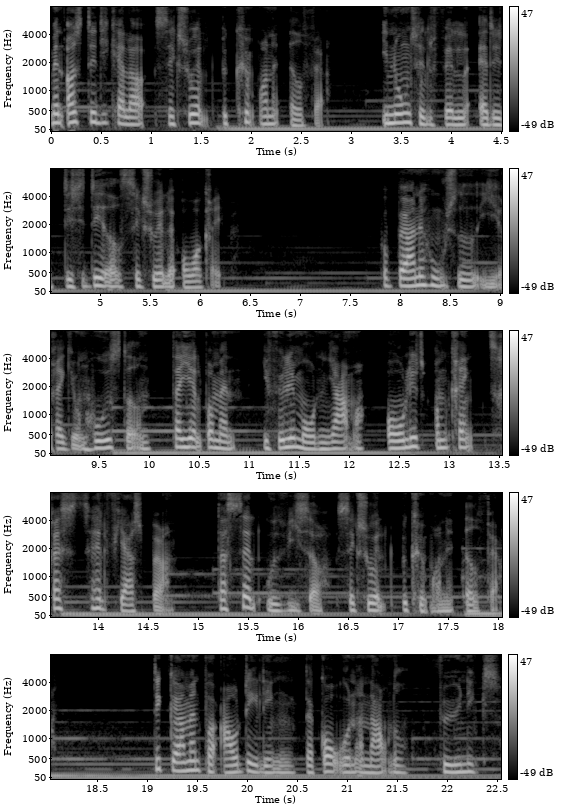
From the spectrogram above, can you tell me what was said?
Men også det, de kalder seksuelt bekymrende adfærd. I nogle tilfælde er det decideret seksuelle overgreb. På børnehuset i Region Hovedstaden, der hjælper man, ifølge Morten Jammer, årligt omkring 60-70 børn, der selv udviser seksuelt bekymrende adfærd. Det gør man på afdelingen, der går under navnet Phoenix.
